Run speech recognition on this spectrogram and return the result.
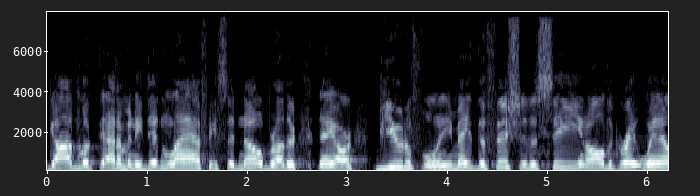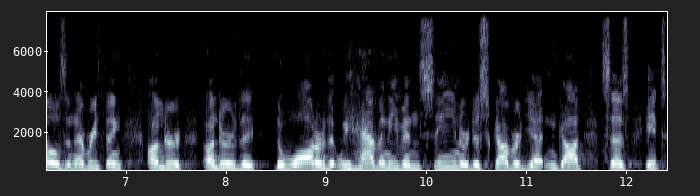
God looked at them and He didn't laugh. He said, no, brother, they are beautiful. And He made the fish of the sea and all the great whales and everything under, under the, the water that we haven't even seen or discovered yet. And God says, it's,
